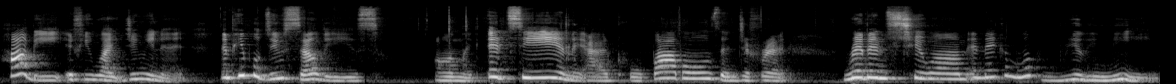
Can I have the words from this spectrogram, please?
hobby if you like doing it. And people do sell these on like Etsy and they add cool baubles and different ribbons to them and make them look really neat.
